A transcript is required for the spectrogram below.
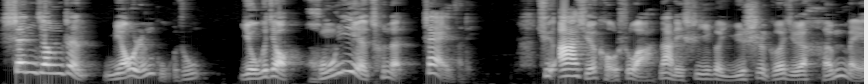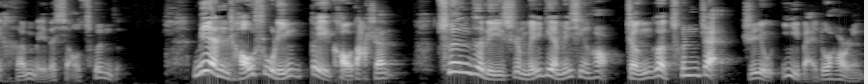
山江镇苗人谷中有个叫红叶村的寨子里，据阿雪口述啊，那里是一个与世隔绝、很美很美的小村子，面朝树林，背靠大山。村子里是没电没信号，整个村寨只有一百多号人。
